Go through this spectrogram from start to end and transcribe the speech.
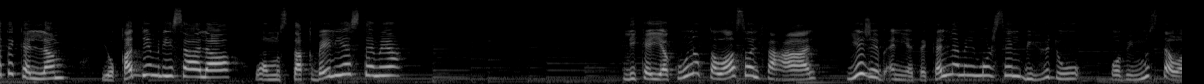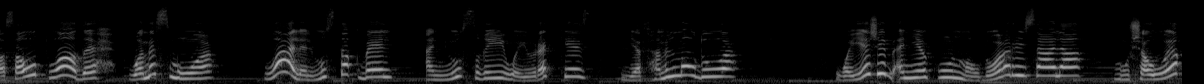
يتكلم يقدم رسالة ومستقبل يستمع. لكي يكون التواصل فعال يجب أن يتكلم المرسل بهدوء وبمستوى صوت واضح ومسموع. وعلى المستقبل أن يصغي ويركز ليفهم الموضوع. ويجب أن يكون موضوع الرسالة مشوق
